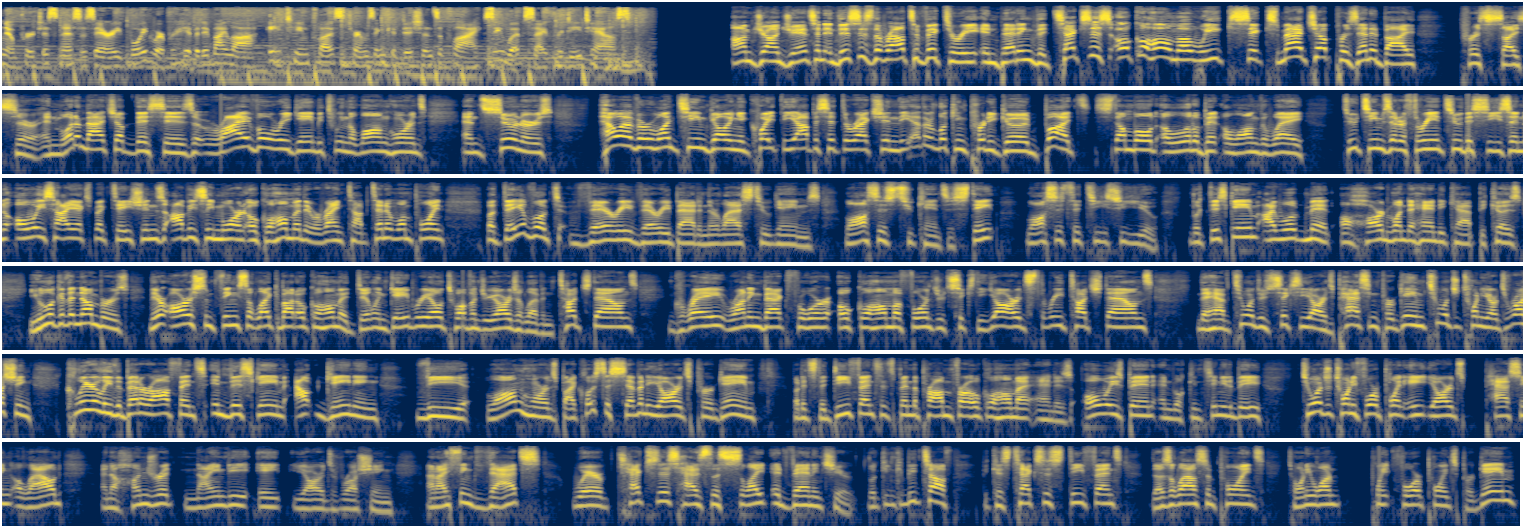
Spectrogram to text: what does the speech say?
No purchase necessary. Void where prohibited by law. 18 plus terms and conditions apply. See website for details. I'm John Jansen, and this is the route to victory in betting the Texas Oklahoma Week 6 matchup presented by Preciser. And what a matchup this is! Rivalry game between the Longhorns and Sooners. However, one team going in quite the opposite direction, the other looking pretty good, but stumbled a little bit along the way. Two teams that are three and two this season, always high expectations. Obviously, more in Oklahoma. They were ranked top 10 at one point, but they have looked very, very bad in their last two games. Losses to Kansas State, losses to TCU. Look, this game, I will admit, a hard one to handicap because you look at the numbers, there are some things to like about Oklahoma. Dillon Gabriel, 1,200 yards, 11 touchdowns. Gray, running back for Oklahoma, 460 yards, three touchdowns. They have 260 yards passing per game, 220 yards rushing. Clearly, the better offense in this game, outgaining the Longhorns by close to 70 yards per game. But it's the defense that's been the problem for Oklahoma and has always been and will continue to be 224.8 yards passing allowed and 198 yards rushing. And I think that's where Texas has the slight advantage here. Looking can be tough because Texas defense does allow some points, 21.4 points per game.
